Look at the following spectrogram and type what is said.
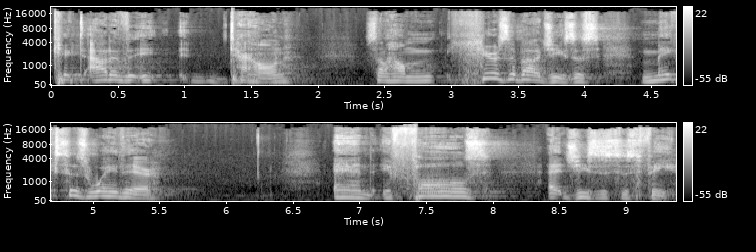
kicked out of the town, somehow hears about Jesus, makes his way there, and he falls at Jesus' feet.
